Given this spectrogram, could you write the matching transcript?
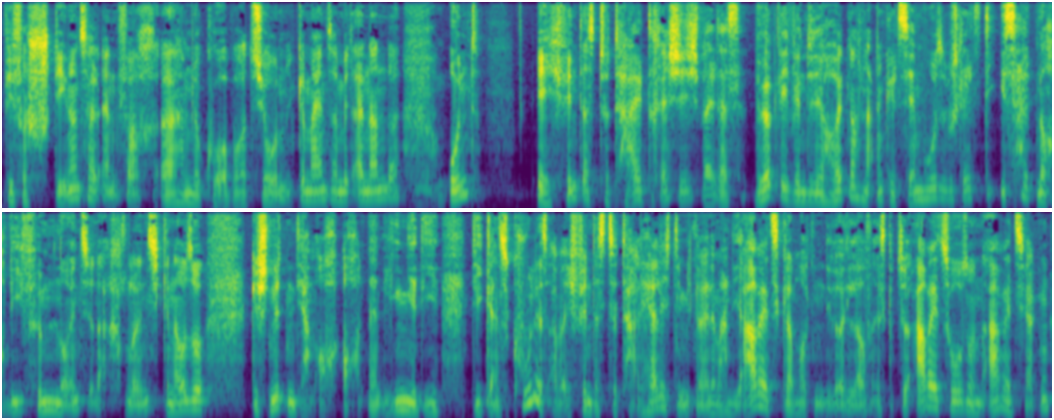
Wir verstehen uns halt einfach, äh, haben eine Kooperation gemeinsam miteinander. Und ich finde das total dreschig, weil das wirklich, wenn du dir heute noch eine Uncle Sam Hose bestellst, die ist halt noch wie 95 oder 98 genauso geschnitten. Die haben auch, auch eine Linie, die, die ganz cool ist, aber ich finde das total herrlich. Die mittlerweile machen die Arbeitsklamotten, die Leute laufen. Es gibt so Arbeitshosen und Arbeitsjacken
